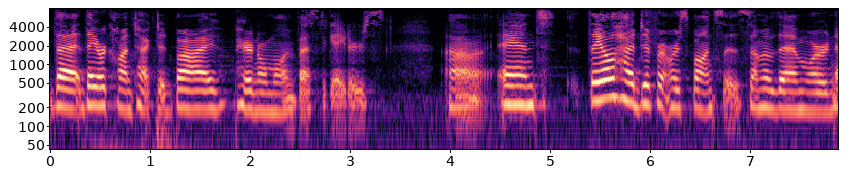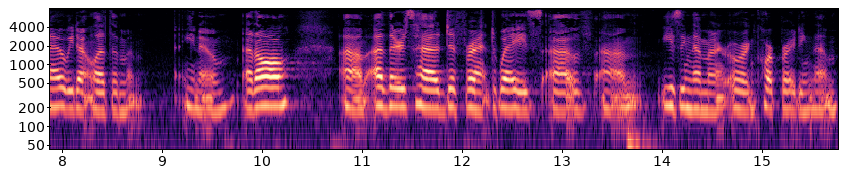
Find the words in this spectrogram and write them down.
that they were contacted by paranormal investigators. Uh, and they all had different responses. Some of them were, no, we don't let them, you know, at all. Um, others had different ways of um, using them or, or incorporating them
